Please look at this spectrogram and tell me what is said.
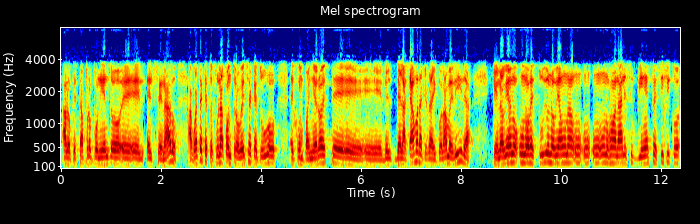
a lo que está proponiendo eh, el, el Senado. Acuérdate que esto fue una controversia que tuvo el compañero este eh, eh, de, de la Cámara que radicó la medida, que no habían unos estudios, no había una- un- un- unos análisis bien específicos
